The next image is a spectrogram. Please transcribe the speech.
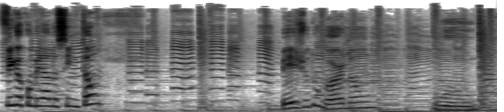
Fica combinado assim então? Beijo do Gordon. Uh.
